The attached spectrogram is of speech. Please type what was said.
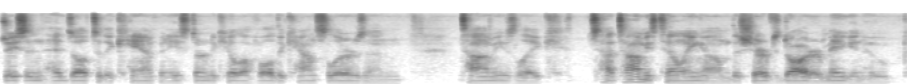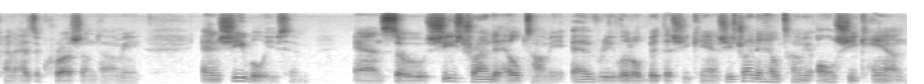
Jason heads off to the camp, and he's starting to kill off all the counselors, and Tommy's like, Tommy's telling um, the sheriff's daughter, Megan, who kind of has a crush on Tommy, and she believes him. And so she's trying to help Tommy every little bit that she can. She's trying to help Tommy all she can.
